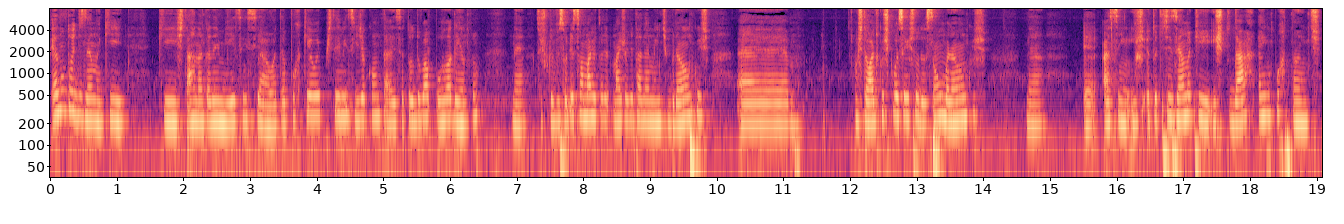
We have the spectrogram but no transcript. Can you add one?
Eu não estou dizendo aqui que estar na academia é essencial, até porque o epistemicídio acontece a todo vapor lá dentro, né? Se os professores são majoritariamente brancos, é... os teóricos que você estuda são brancos, né? É, assim, eu estou te dizendo que estudar é importante,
